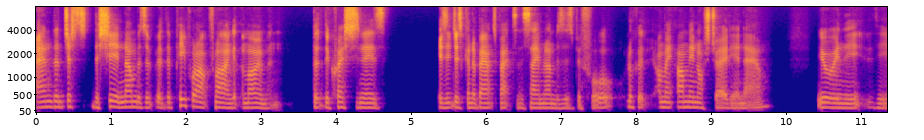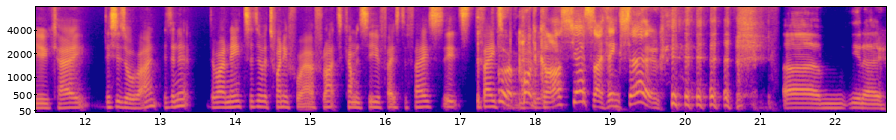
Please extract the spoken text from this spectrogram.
and then just the sheer numbers of the people aren't flying at the moment. But the question is, is it just going to bounce back to the same numbers as before? Look at, I mean, I'm in Australia now. You're in the, the UK. This is all right, isn't it? Do I need to do a 24 hour flight to come and see you face to face? It's debatable. For a podcast, yes, I think so. um, you know,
